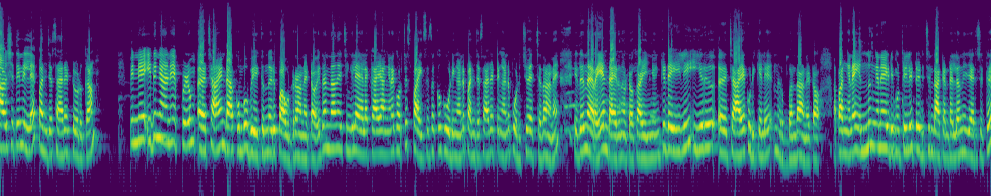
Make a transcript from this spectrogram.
ആവശ്യത്തിനില്ലേ പഞ്ചസാര ഇട്ട് കൊടുക്കാം. പിന്നെ ഇത് ഞാൻ എപ്പോഴും ചായ ഉണ്ടാക്കുമ്പോൾ ഉപയോഗിക്കുന്ന ഒരു പൗഡറാണ് കേട്ടോ ഇതെന്താണെന്ന് വെച്ചെങ്കിൽ ഏലക്കായ അങ്ങനെ കുറച്ച് സ്പൈസസ് ഒക്കെ കൂടിങ്ങാണ്ട് പഞ്ചസാര ഇട്ടുങ്ങാണ്ട് പൊടിച്ചു വെച്ചതാണ്. ഇത് നിറയെ ഉണ്ടായിരുന്നു കേട്ടോ കഴിഞ്ഞു. എനിക്ക് ഡെയിലി ഈ ഒരു ചായ കുടിക്കൽ നിർബന്ധമാണ് കേട്ടോ അപ്പം അങ്ങനെ എന്നും ഇങ്ങനെ ഇടിമുട്ടിയിലിട്ട് ഇടിച്ചുണ്ടാക്കണ്ടല്ലോ എന്ന് വിചാരിച്ചിട്ട്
